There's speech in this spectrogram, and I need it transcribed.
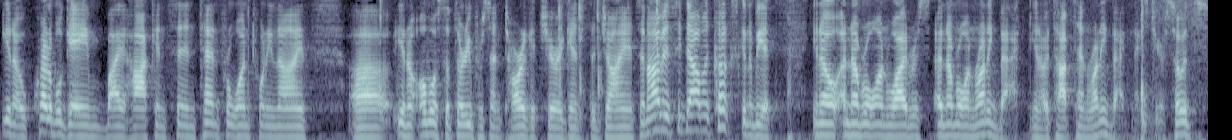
you know, incredible game by Hockenson, 10 for 129. Uh, you know, almost a 30% target share against the Giants. And obviously, Dalvin Cook's going to be a, you know, a number one wide, res- a number one running back, you know, a top 10 running back next year. So it's,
